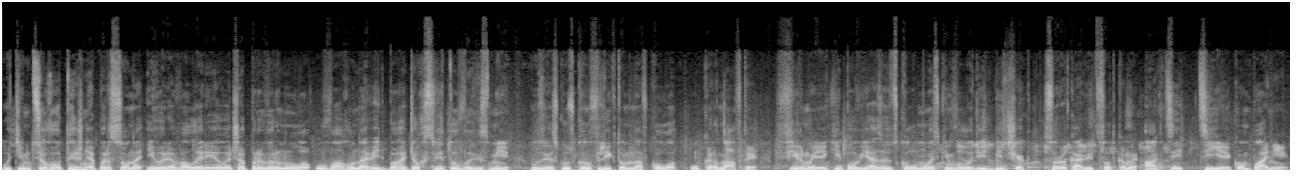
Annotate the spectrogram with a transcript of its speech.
Утім, цього тижня персона Ігоря Валерійовича привернула увагу навіть багатьох світових змі у зв'язку з конфліктом навколо Укрнафти. Фірми, які пов'язують з Коломойським, володіють більш як 40% акцій цієї компанії.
